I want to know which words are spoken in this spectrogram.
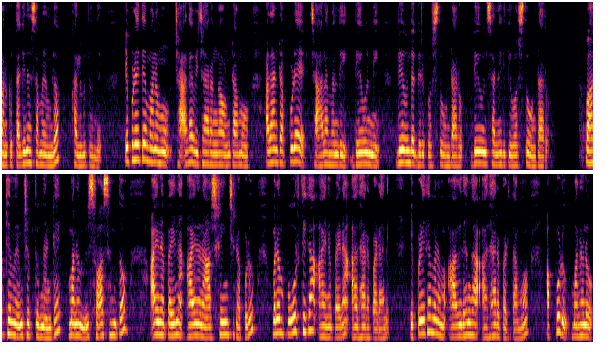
మనకు తగిన సమయంలో కలుగుతుంది. ఎప్పుడైతే మనము చాలా విచారంగా ఉంటామో అలాంటప్పుడే చాలామంది దేవుణ్ణి దేవుని దగ్గరికి వస్తూ ఉంటారు. దేవుని సన్నిధికి వస్తూ ఉంటారు. వాక్యం ఏం చెప్తుందంటే మనం విశ్వాసంతో ఆయన పైన ఆయనను ఆశ్రయించినప్పుడు మనం పూర్తిగా ఆయన పైన ఆధారపడాలి. ఎప్పుడైతే మనం ఆ విధంగా ఆధారపడతామో అప్పుడు మనలో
